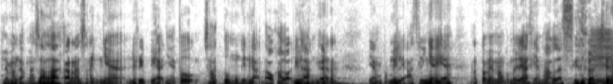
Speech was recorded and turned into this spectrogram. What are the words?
memang nggak masalah, karena seringnya dari pihaknya itu satu mungkin nggak tahu kalau dilanggar yang pemilik aslinya ya, atau memang pemilik aslinya males gitu aja.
